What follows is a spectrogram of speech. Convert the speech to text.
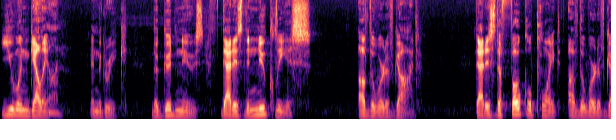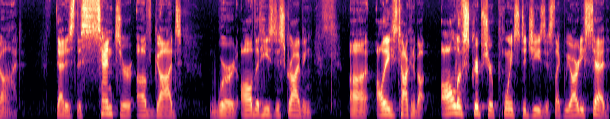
euangelion in the Greek the good news. That is the nucleus of the Word of God. That is the focal point of the Word of God. That is the center of God's Word. All that He's describing, uh, all He's talking about, all of Scripture points to Jesus. Like we already said,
